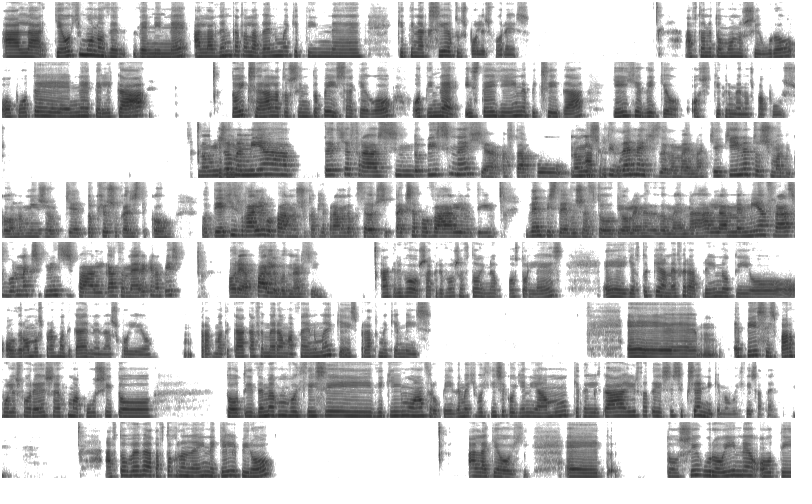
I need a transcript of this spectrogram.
αλλά και όχι μόνο δεν είναι, αλλά δεν καταλαβαίνουμε και την, ε, και την αξία τους πολλές φορές. Αυτό είναι το μόνο σίγουρο. Οπότε, ναι, τελικά το ήξερα, αλλά το συνειδητοποίησα κι εγώ ότι ναι, η στέγη είναι πηξίδα και είχε δίκιο ο συγκεκριμένος παππούς. Νομίζω με μία τέτοια φράση συνειδητοποιείς συνέχεια αυτά που νομίζω ότι δεν έχεις δεδομένα. Και εκεί είναι το σημαντικό, νομίζω, και το πιο σοκαριστικό. Ότι έχεις βγάλει από πάνω σου κάποια πράγματα που θεωρείς ότι τα έχεις αποβάλει, ότι δεν πιστεύω σε αυτό, ότι όλα είναι δεδομένα, αλλά με μία φράση μπορεί να ξυπνήσεις πάλι κάθε μέρα και να πεις Ωραία, πάλι από την αρχή. Ακριβώς, ακριβώς αυτό είναι πώς το λες. Ε, γι' αυτό και ανέφερα πριν ότι ο, ο δρόμος πραγματικά είναι ένα σχολείο. Πραγματικά κάθε μέρα μαθαίνουμε και εισπράττουμε κι εμείς. Ε, επίσης, πάρα πολλές φορές έχουμε ακούσει το, το ότι δεν με έχουν βοηθήσει οι δικοί μου άνθρωποι, δεν με έχει βοηθήσει η οικογένειά μου και τελικά ήρθατε εσείς οι ξένοι και με βοηθήσατε. Αυτό βέβαια ταυτόχρονα είναι και λυπηρό, αλλά και όχι. Ε, το, σίγουρο είναι ότι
